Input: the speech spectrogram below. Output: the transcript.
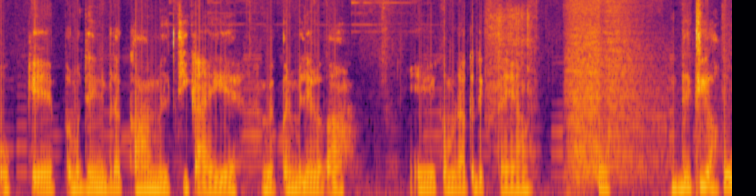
ओके पर मुझे नहीं पता कहाँ मिलती, कहाँ है ये। वेपन मिलेगा कहाँ? ये कमरा के दिखता है यहाँ। ओ, देख लिया, ओ।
